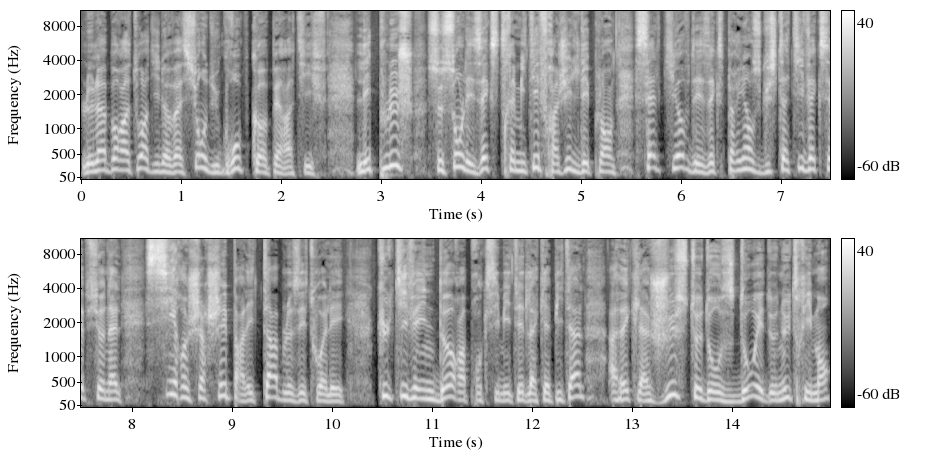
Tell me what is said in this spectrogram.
le laboratoire d'innovation du groupe coopératif. Les pluches, ce sont les extrémités fragiles des plantes, celles qui offrent des expériences gustatives exceptionnelles, si recherchées par les tables étoilées. Cultivées indoor à proximité de la capitale, avec la juste dose d'eau et de nutriments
